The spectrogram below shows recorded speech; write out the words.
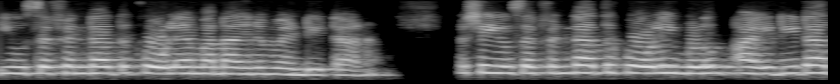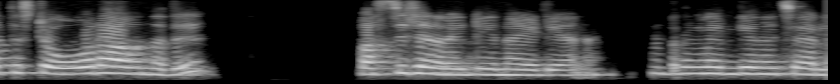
യൂസഫിന്റെ അകത്ത് കോൾ ചെയ്യാൻ പറഞ്ഞ അതിന് വേണ്ടിയിട്ടാണ്. പക്ഷെ യൂസഫിന്റെ അകത്ത് കോൾ ചെയ്യുമ്പോഴും ഐ ഡിയുടെ അകത്ത് സ്റ്റോർ ആവുന്നത് ഫസ്റ്റ് ജനറേറ്റ് ചെയ്യുന്ന ഐ ഡി ആണ് അപ്പൊ നിങ്ങൾ എന്ത് ചെയ്യുന്ന വെച്ചാൽ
